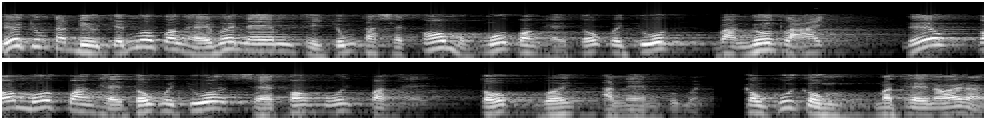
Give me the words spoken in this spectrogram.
nếu chúng ta điều chỉnh mối quan hệ với anh em, thì chúng ta sẽ có một mối quan hệ tốt với Chúa và ngược lại, nếu có mối quan hệ tốt với Chúa, sẽ có mối quan hệ tốt với anh em của mình. Câu cuối cùng mà thề nói rằng,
